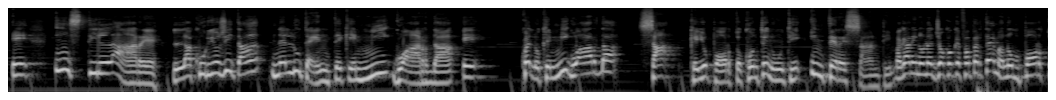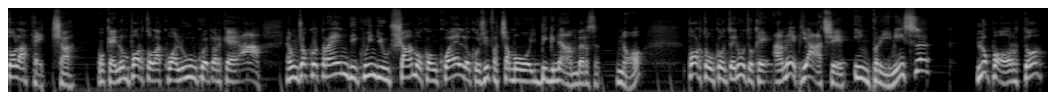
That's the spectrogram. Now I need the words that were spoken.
e instillare la curiosità nell'utente che mi guarda e quello che mi guarda sa che io porto contenuti interessanti. Magari non è il gioco che fa per te, ma non porto la feccia. Ok, non porto la qualunque perché ah, è un gioco trendy, quindi usciamo con quello, così facciamo i big numbers. No porto un contenuto che a me piace in primis, lo porto,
